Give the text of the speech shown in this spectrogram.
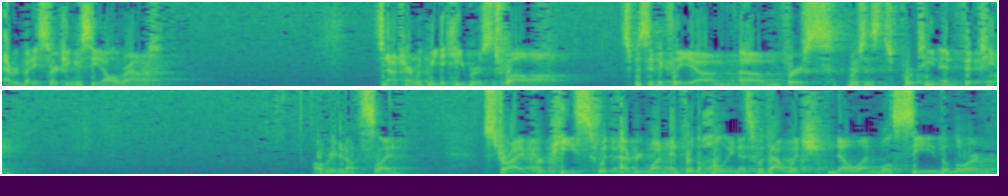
Everybody's searching. You see it all around. So now turn with me to Hebrews 12, specifically um, um, verse, verses 14 and 15. I'll read it off the slide. Strive for peace with everyone and for the holiness without which no one will see the Lord.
